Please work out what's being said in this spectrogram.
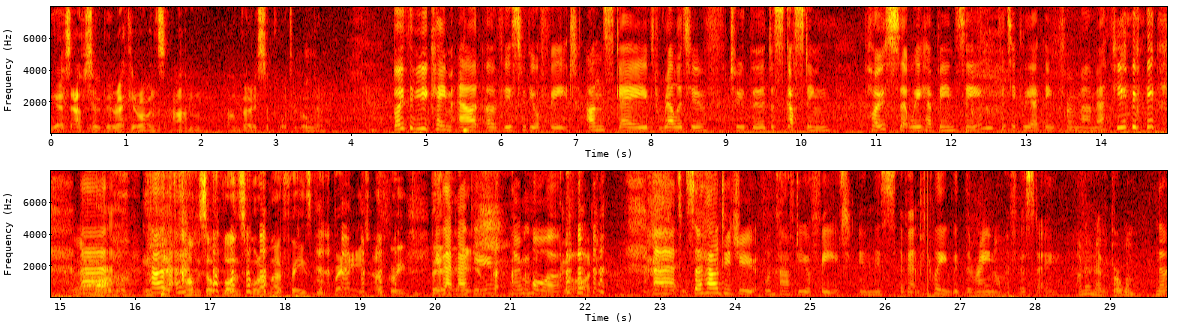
yes, Yeah, yeah. absolutely. Runs, I'm I'm very supportive of them. Both of you came out of this with your feet unscathed relative to the disgusting posts that we have been seeing, particularly I think from uh, Matthew. uh, Oh, if how- that comes up once more on my Facebook page, I'm going to ban Hear that. Matthew? No more. God. Uh, so, how did you look after your feet in this event, particularly with the rain on the first day? I don't have a problem. No,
